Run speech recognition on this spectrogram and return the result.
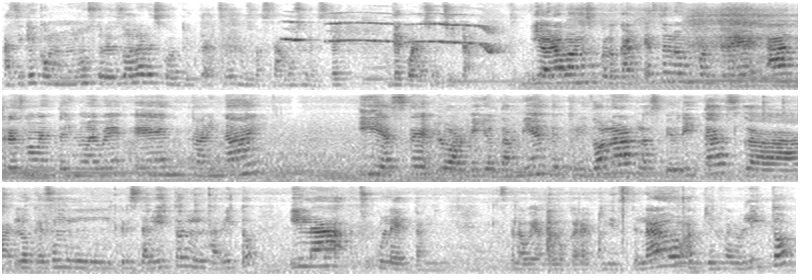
Así que como unos 3 dólares con tu nos gastamos en este decoracióncita. Y ahora vamos a colocar, este lo encontré a $3.99 en 99 y este lo armé yo también de 3 dólares, las piedritas, lo que es el cristalito, el jarrito y la suculenta. La voy a colocar aquí de este lado, aquí el farolito.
